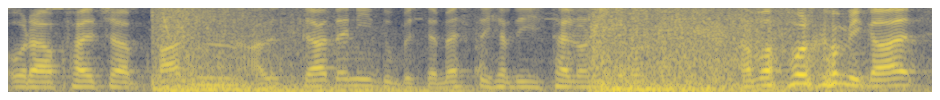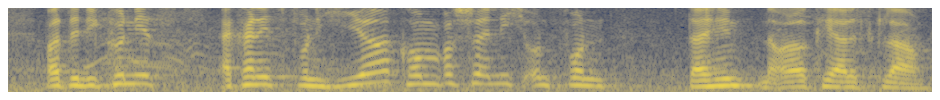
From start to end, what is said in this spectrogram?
Oder falscher Button. Alles klar, Danny. Du bist der Beste. Ich habe dieses Teil noch nie benutzt. Aber vollkommen egal. Warte, die können jetzt... Er kann jetzt von hier kommen wahrscheinlich und von da hinten. Okay, alles klar.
